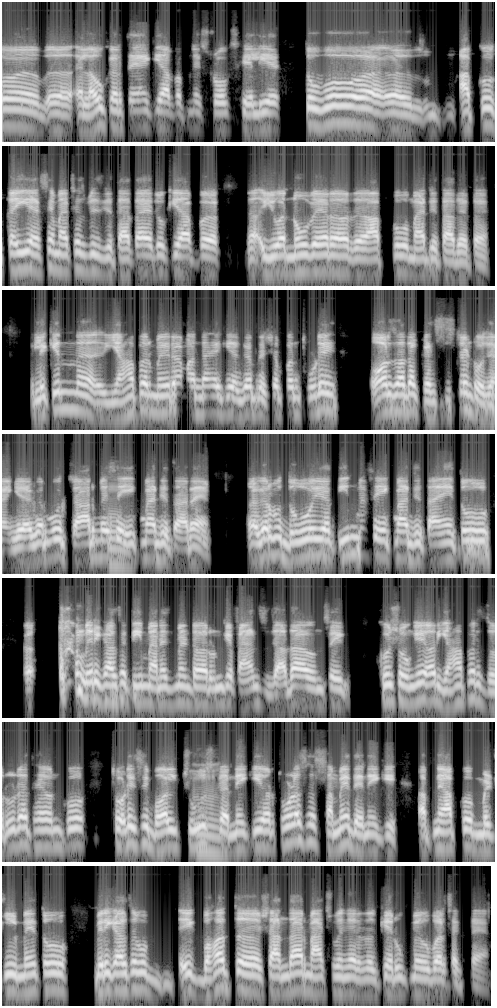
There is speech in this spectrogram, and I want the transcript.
अलाउ करते हैं कि आप अपने स्ट्रोक्स खेलिए। तो वो आपको कई ऐसे मैचेस भी जिताता है जो कि आप यू आर नो वेयर और आपको वो मैच जिता देता है लेकिन यहाँ पर मेरा मानना है कि अगर ऋषभ पंत थोड़े और ज़्यादा कंसिस्टेंट हो जाएँगे अगर वो चार में से हम्म। एक मैच जिता रहे हैं अगर वो दो या तीन में से एक मैच जिताएँ तो मेरे ख्याल से टीम मैनेजमेंट और उनके फैंस ज़्यादा उनसे खुश होंगे और यहाँ पर ज़रूरत है उनको थोड़ी सी बॉल चूज़। करने की और थोड़ा सा समय देने की अपने आप को मिडिल में तो मेरे ख्याल से वो एक बहुत शानदार मैच विनर के रूप में उभर सकते हैं।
